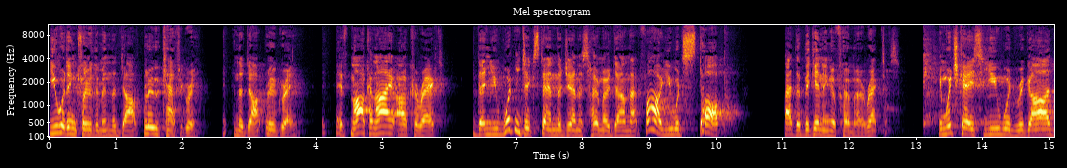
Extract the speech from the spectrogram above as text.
you would include them in the dark blue category, in the dark blue grade. If Mark and I are correct, then you wouldn't extend the genus Homo down that far. You would stop at the beginning of Homo erectus. In which case, you would regard,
